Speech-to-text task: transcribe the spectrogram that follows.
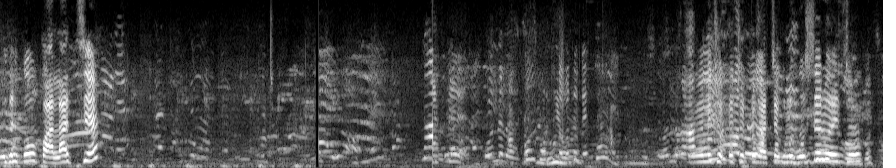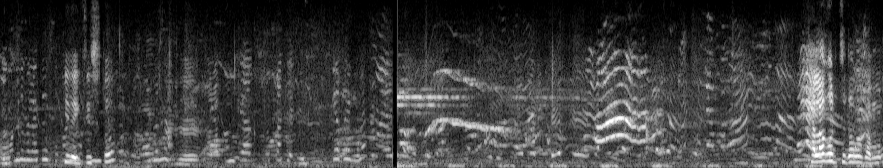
ও দেখো পালাচ্ছে। ছোট ছোট বাচ্চাগুলো বসে রয়েছে। কি দেখছিস তো? খেলা করছে দেখো কেমন।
